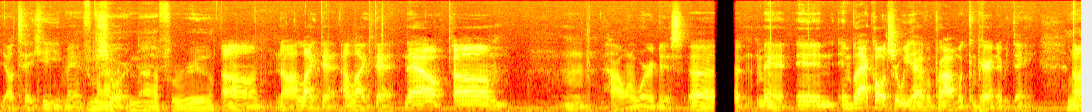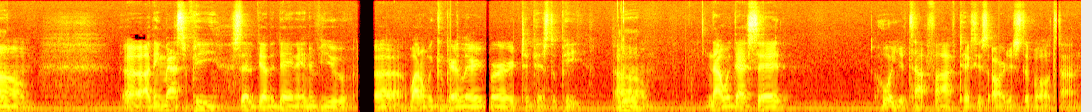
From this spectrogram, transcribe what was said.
y'all take heed, man, for nah, sure. nah, for real. Um, no, I like that. I like that. Now, um, hmm, how I want to word this? Uh, man, in in black culture, we have a problem with comparing everything. Yeah. Um, uh, I think Master P said it the other day in an interview. Uh, why don't we compare Larry Bird to Pistol Pete? Um, Yeah. Now, with that said, who are your top five Texas artists of all time?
